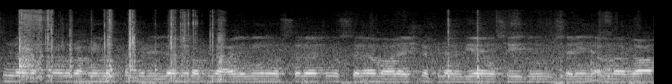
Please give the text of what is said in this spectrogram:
بسم الله الرحمن الرحيم الحمد لله رب العالمين والصلاة والسلام على أشرف الأنبياء وسيد المرسلين أما بعد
